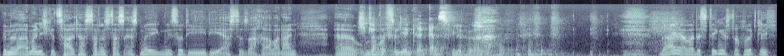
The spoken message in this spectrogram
Wenn du einmal nicht gezahlt hast, dann ist das erstmal irgendwie so die, die erste Sache. Aber nein. Äh, um ich glaube, wir verlieren gerade ganz viele Hörer. nein, aber das Ding ist doch wirklich,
